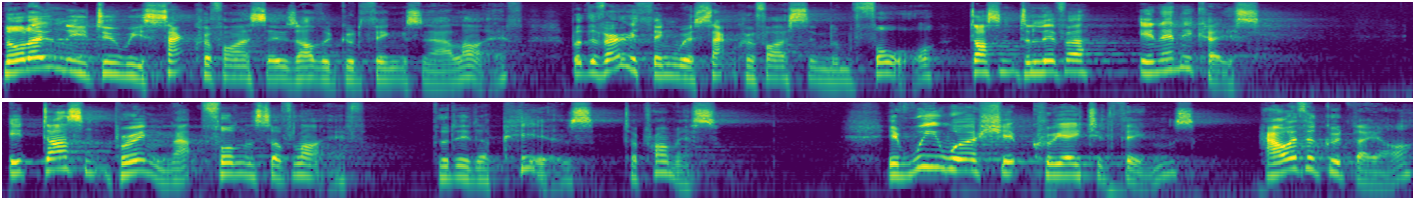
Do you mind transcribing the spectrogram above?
Not only do we sacrifice those other good things in our life, but the very thing we're sacrificing them for doesn't deliver in any case. It doesn't bring that fullness of life that it appears to promise. If we worship created things, however good they are,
